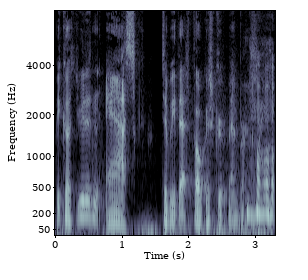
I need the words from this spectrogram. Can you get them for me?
because you didn't ask to be that focus group member.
